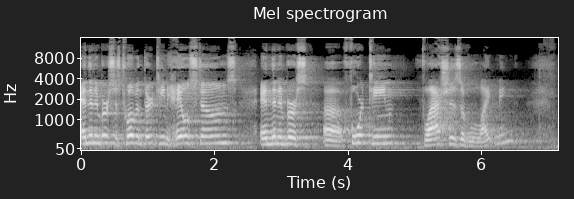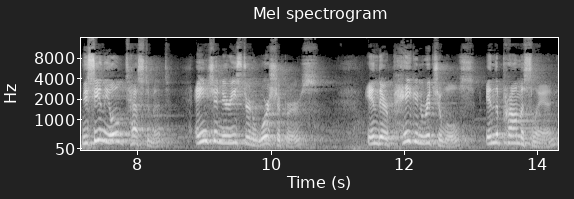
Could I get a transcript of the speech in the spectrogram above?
and then in verses 12 and 13, hailstones, and then in verse uh, 14, flashes of lightning. You see, in the Old Testament, ancient Near Eastern worshippers, in their pagan rituals, in the promised land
